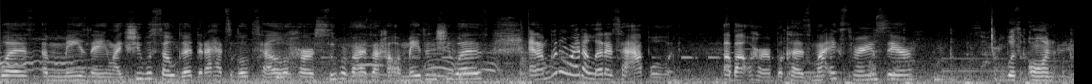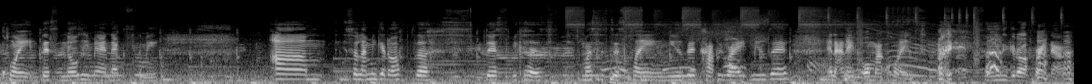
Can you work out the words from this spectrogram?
was amazing. Like she was so good that I had to go tell her supervisor how amazing she was. And I'm gonna write a letter to Apple about her because my experience there was on point. This nosy man next to me. Um, so let me get off the this because my sister's playing music, copyright music, and I need all my coins. Okay, so I'm gonna get off right now.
